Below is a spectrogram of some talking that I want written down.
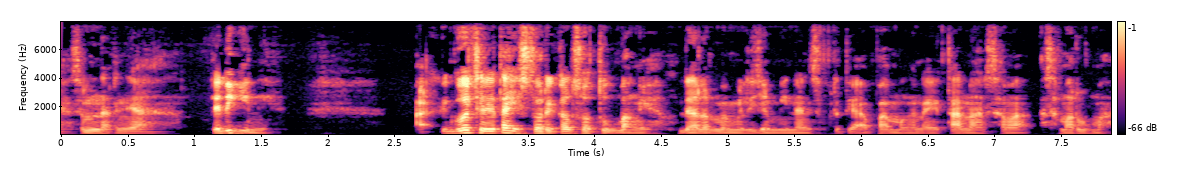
ya? Sebenarnya. Jadi gini gue cerita historical suatu bank ya dalam memilih jaminan seperti apa mengenai tanah sama sama rumah.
